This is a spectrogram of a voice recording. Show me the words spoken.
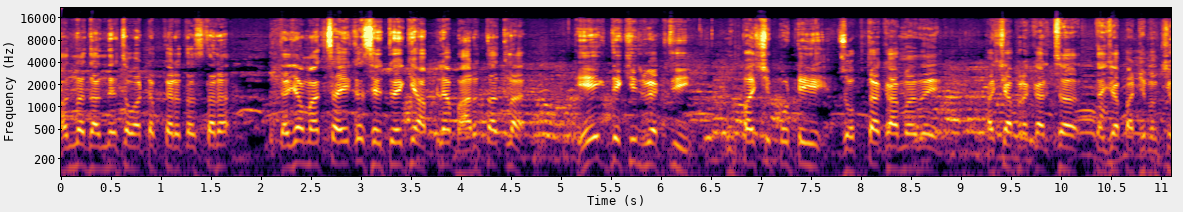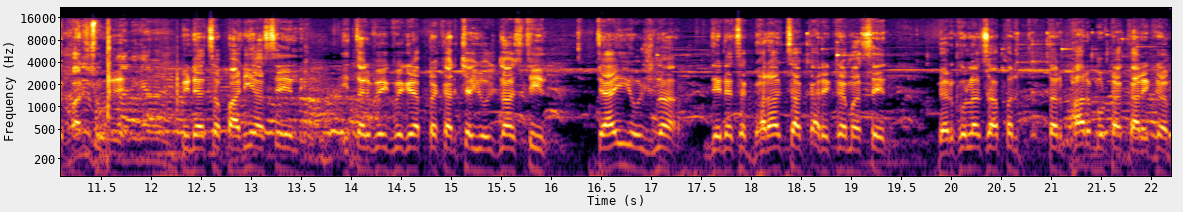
अन्नधान्याचं वाटप करत असताना त्याच्या मागचा एकच हेतू आहे की आपल्या भारतातला एक देखील व्यक्ती उपाशी पोटी झोपता कामा नये अशा प्रकारचं त्याच्या पाठीमागची पार्श्वभूमी आहे. पिण्याचं पाणी असेल इतर वेगवेगळ्या प्रकारच्या योजना असतील त्याही योजना देण्याचा घराचा कार्यक्रम असेल घरकुलाचा पर तर फार मोठा कार्यक्रम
